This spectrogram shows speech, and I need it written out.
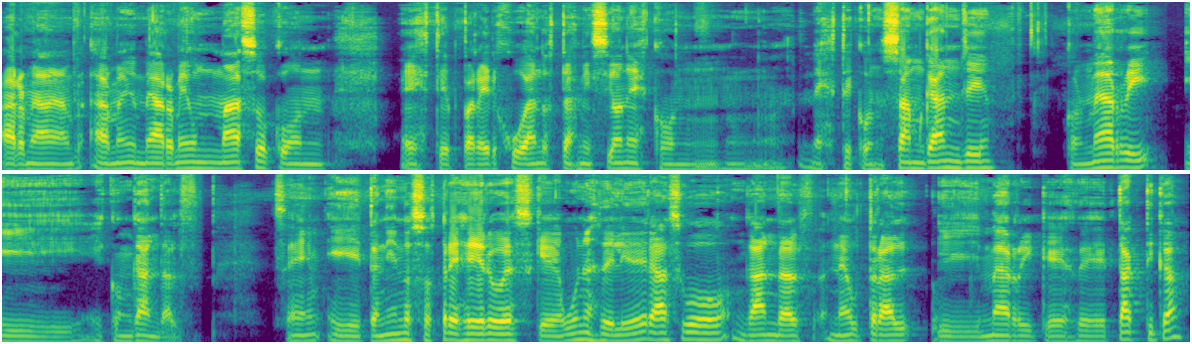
me armé un mazo con, este, para ir jugando estas misiones con, este, con Sam Ganji, con Merry y con Gandalf. Y teniendo esos tres héroes, que uno es de liderazgo, Gandalf neutral y Merry que es de táctica,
